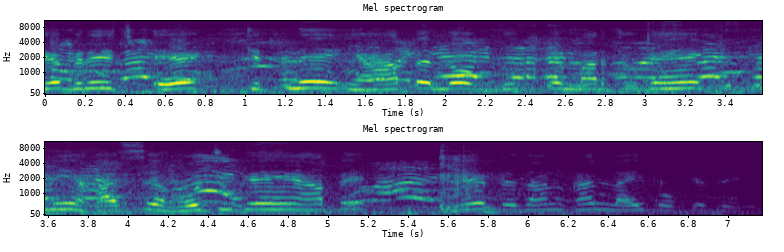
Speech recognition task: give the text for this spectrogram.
ये ब्रिज एक कितने यहाँ पे लोग डूब के मर चुके हैं, कितने हादसे हो चुके हैं यहाँ पे। ये फैजान खान लाइव ओके से।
